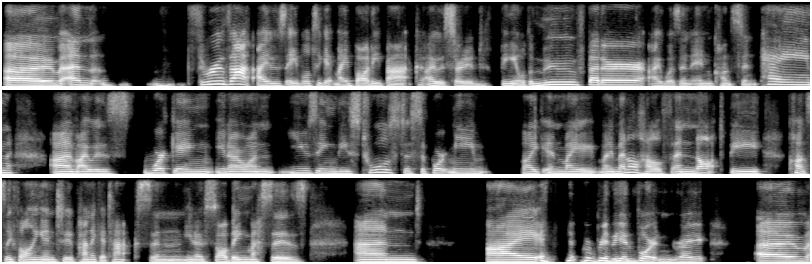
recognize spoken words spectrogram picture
Um, and through that, I was able to get my body back. I was started being able to move better. I wasn't in constant pain um, i was working you know on using these tools to support me like in my my mental health and not be constantly falling into panic attacks and you know sobbing messes and i really important right um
